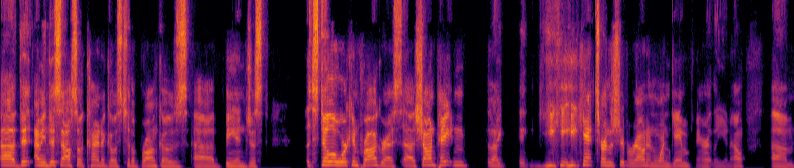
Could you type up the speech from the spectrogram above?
Uh, th- I mean, this also kind of goes to the Broncos uh, being just still a work in progress. Uh, Sean Payton, like he, he he can't turn the ship around in one game. Apparently, you know, um,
